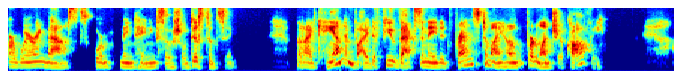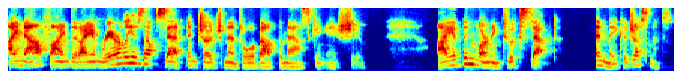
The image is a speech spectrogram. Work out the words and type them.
are wearing masks or maintaining social distancing. But I can invite a few vaccinated friends to my home for lunch or coffee. I now find that I am rarely as upset and judgmental about the masking issue. I have been learning to accept and make adjustments.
